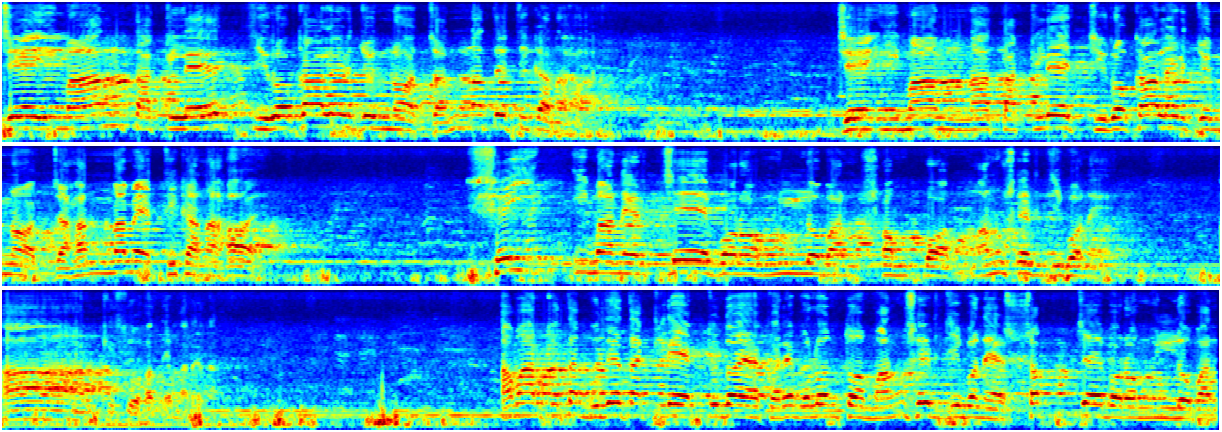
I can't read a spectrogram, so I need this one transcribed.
যে ইমান থাকলে চিরকালের জন্য জান্নাতে ঠিকানা হয়। যে ইমান না থাকলে চিরকালের জন্য জাহান্নামে ঠিকানা হয়। সেই ইমানের চেয়ে বড় মূল্যবান সম্পদ মানুষের জীবনে আর কিছু হতে পারে না। আমার কথা বুঝে থাকলে একটু দয়া করে বলুন তো মানুষের জীবনে সবচেয়ে বড় মূল্যবান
